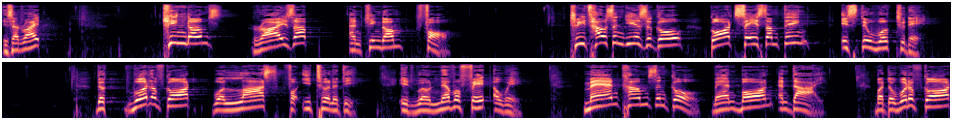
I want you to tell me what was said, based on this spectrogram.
Is that right? Kingdoms rise up and kingdom fall. 3000 years ago, God says something, it still works today. The word of God will last for eternity. It will never fade away. Man comes and go, man born and die. But the word of God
